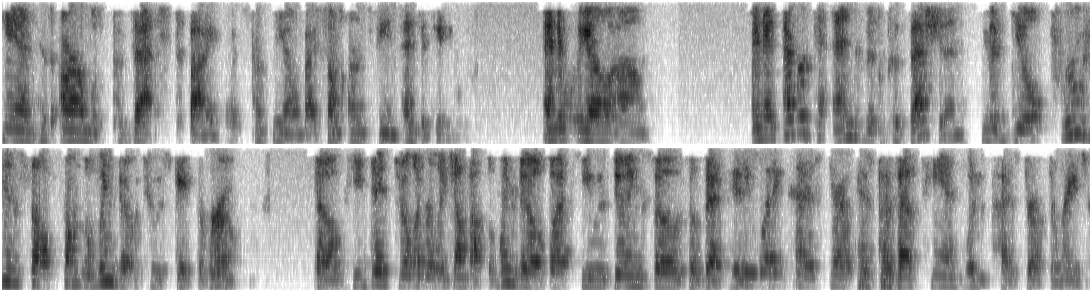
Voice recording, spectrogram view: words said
hand, his arm was possessed by, you know, by some unseen entity. And it, you know, um, in an effort to end this possession, McGill threw himself from the window to escape the room. So he did deliberately jump out the window, but he was doing so so that his he wouldn't cut his throat. His possessed hand wouldn't cut his throat with the razor.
